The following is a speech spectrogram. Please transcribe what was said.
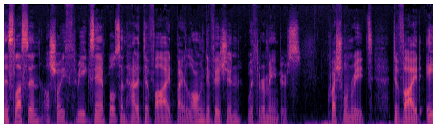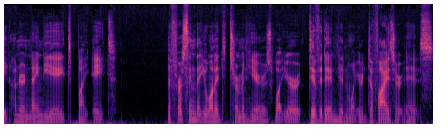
this lesson, I'll show you three examples on how to divide by long division with remainders. Question 1 reads, divide 898 by 8. The first thing that you want to determine here is what your dividend and what your divisor is.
